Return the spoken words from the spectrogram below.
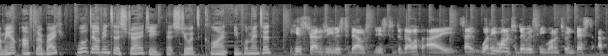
Coming up after the break, we'll delve into the strategy that Stewart's client implemented. His strategy was to be able to, is to develop a. So what he wanted to do is he wanted to invest up,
